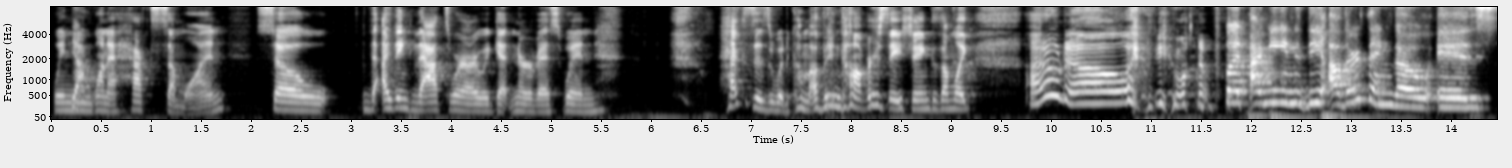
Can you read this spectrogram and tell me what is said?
when yeah. you want to hex someone so th- I think that's where I would get nervous when hexes would come up in conversation because I'm like, I don't know if you want to. But I mean, the other thing though is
